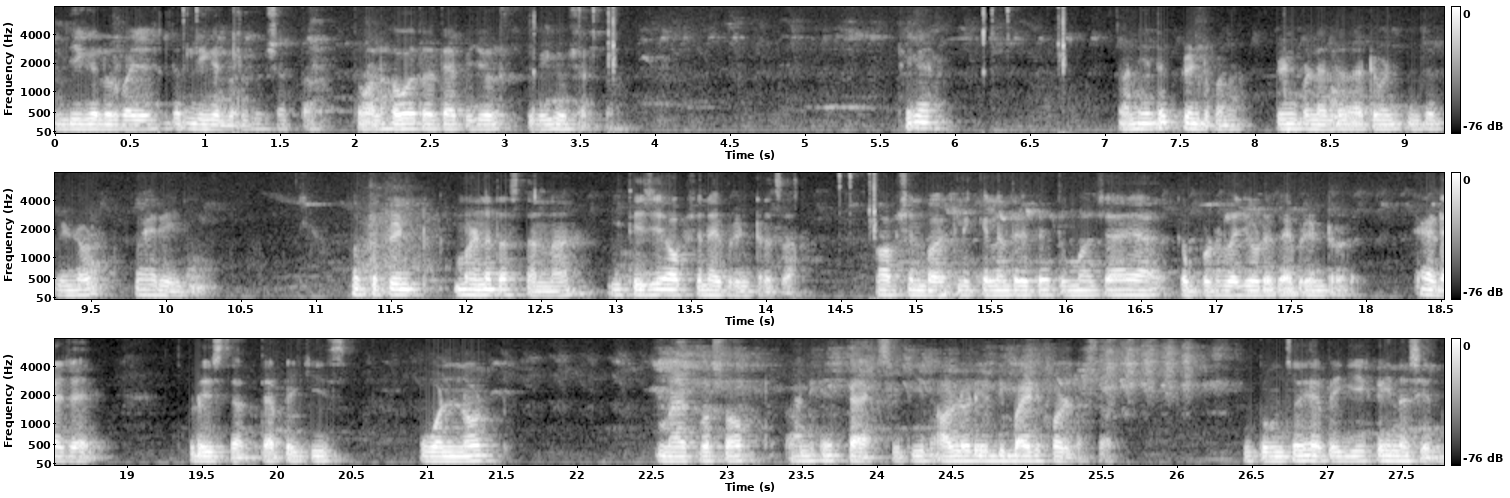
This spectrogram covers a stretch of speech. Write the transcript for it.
लिगलवर पाहिजे असेल तर लिगलवर घेऊ शकता. तुम्हाला हवं तर त्या पेजवर तुम्ही घेऊ शकता. ठीक आहे? आणि इथं प्रिंट बनवा प्रिंट म्हणल्यानंतर ऑटोमॅटिक तुमचं प्रिंटआउट बाहेर येईल. फक्त प्रिंट म्हणत असताना इथे जे ऑप्शन आहे प्रिंटरचा ऑप्शन बघा क्लिक केल्यानंतर इथे तुमच्या या कम्प्युटरला जेवढे काही प्रिंटर अटॅच आहेत तेवढे दिसतात. त्यापैकी वन नोट मायक्रोसॉफ्ट आणि हे फॅक्स हे तीन ऑलरेडी बाय डिफॉल्ट असतात. तुमचं ह्यापैकी एकही नसेल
